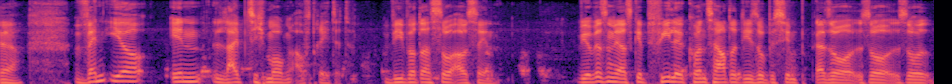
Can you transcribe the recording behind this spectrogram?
Ja. Wenn ihr in Leipzig morgen auftretet, wie wird das so aussehen? Wir wissen ja, es gibt viele Konzerte, die so ein bisschen, also so, so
